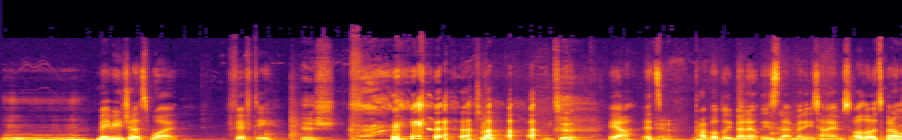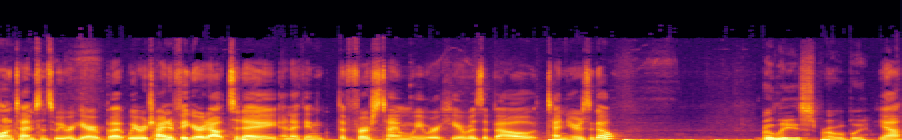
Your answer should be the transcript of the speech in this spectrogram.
Mm, Maybe just what, fifty? ish. That's it. That's it. Yeah, it's probably been at least that many times. Although it's been a long time since we were here, but we were trying to figure it out today, and I think the first time we were here was about 10 years ago. At least, probably. Yeah.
